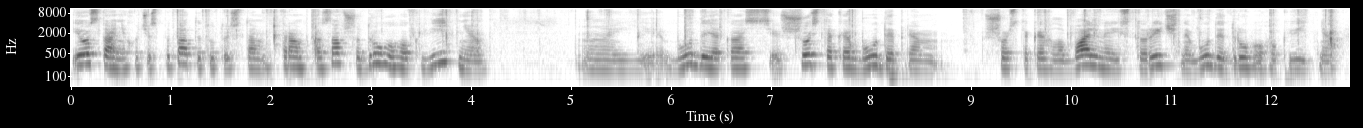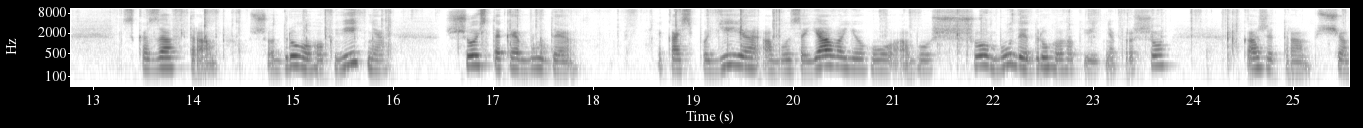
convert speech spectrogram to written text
І останнє хочу спитати, тут ось там Трамп казав, що 2 квітня буде якась, щось таке буде, прям щось таке глобальне, історичне буде 2 квітня. Сказав Трамп, що 2 квітня щось таке буде, якась подія, або заява його, або що буде 2 квітня. Про що каже Трамп? Що?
